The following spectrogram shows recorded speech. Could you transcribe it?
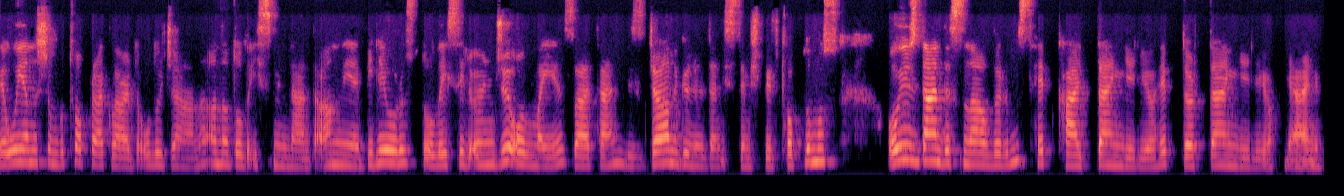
Ve uyanışın bu topraklarda olacağını Anadolu isminden de anlayabiliyoruz. Dolayısıyla öncü olmayı zaten biz canı gönülden istemiş bir toplumuz. O yüzden de sınavlarımız hep kalpten geliyor, hep dörtten geliyor. Yani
